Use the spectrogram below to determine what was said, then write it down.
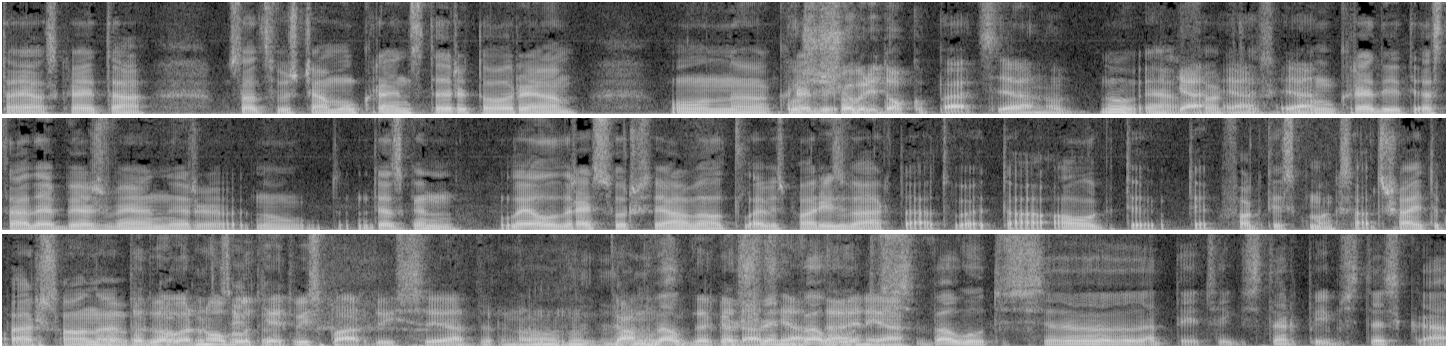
tajā skaitā uz atsevišķām Ukraiņas teritorijām. Un, uh, Kurš kredīt... šobrīd ir okupēts? Jā, nu, nu, jā, jā, faktiski. jā, jā. Un kredīti iestādē bieži vien ir nu, diezgan liela resursa jāvēlta, lai vispār izvērtētu, vai tā alga tiek, tiek faktiski maksāta šai personai. Tad vēl var nobloķēt vispār visu. Jā, tur, nu, mhm. kā mums vēl, gadās, jā, valūtas, jā. valūtas uh, attiecīgi starpības, tas, kā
